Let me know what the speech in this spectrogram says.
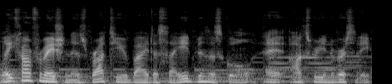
Late Confirmation is brought to you by the Said Business School at Oxford University.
